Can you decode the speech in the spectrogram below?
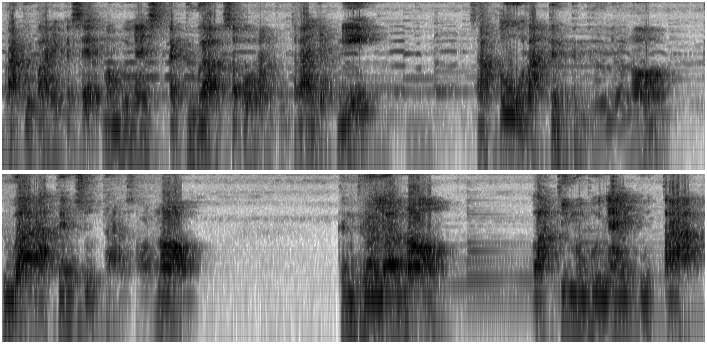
Prabu Parikesit mempunyai kedua seorang putra yakni satu Raden Gendroyono, dua Raden Sudarsono. Gendroyono lagi mempunyai putra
